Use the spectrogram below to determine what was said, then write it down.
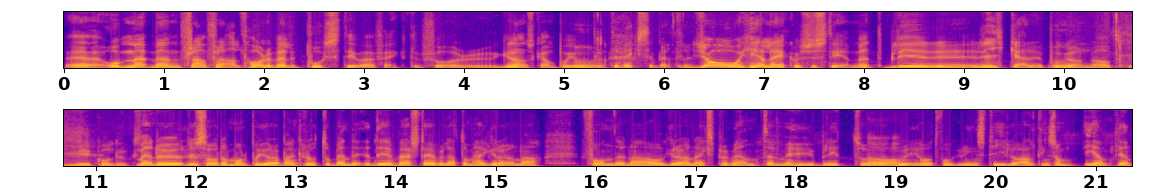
Eh, och, men, men framförallt har det väldigt positiva effekter för grönskan på jorden. Mm, det växer bättre. Ja, och hela ekosystemet blir eh, rikare på mm. grund av mer koldioxid. Men du, du sa att de håller på att göra bankrutt, men det, det värsta är väl att de här gröna fonderna och gröna experimenten med Hybrid och ja. H2 Green Steel och allting som egentligen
